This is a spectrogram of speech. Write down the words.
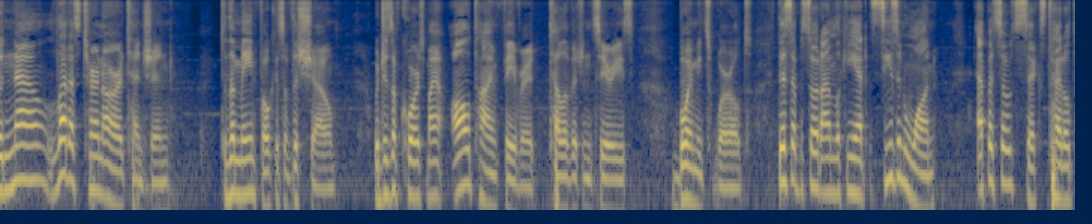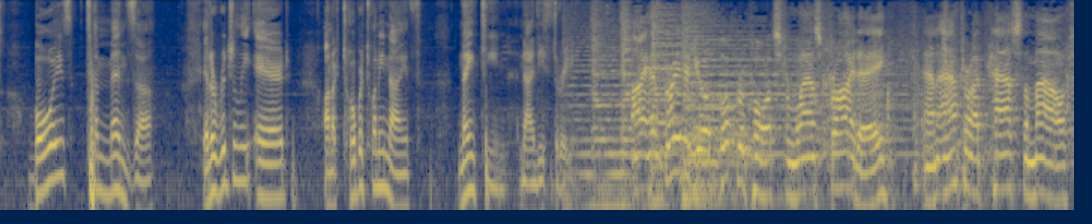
So now let us turn our attention to the main focus of the show, which is, of course, my all time favorite television series, Boy Meets World. This episode, I'm looking at season one, episode six, titled Boys II Mensa. It originally aired on October 29th, 1993. I have graded your book reports from last Friday, and after I pass them out,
